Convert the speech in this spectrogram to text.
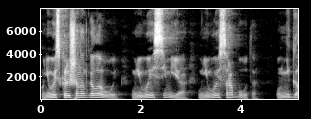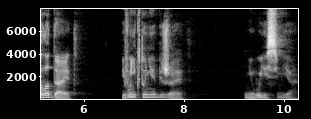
У него есть крыша над головой, у него есть семья, у него есть работа. Он не голодает, его никто не обижает. У него есть семья.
